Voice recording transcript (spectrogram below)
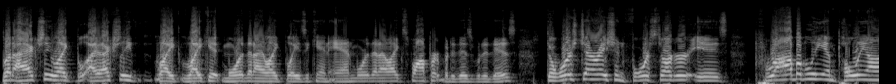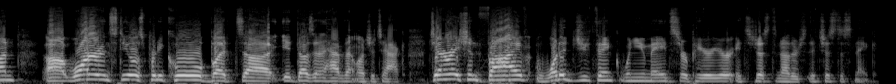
but I actually like I actually like like it more than I like Blaziken and more than I like Swampert, but it is what it is. The worst generation 4 starter is probably Empoleon. Uh, Water and Steel is pretty cool, but uh, it doesn't have that much attack. Generation 5, what did you think when you made Serperior? It's just another it's just a snake.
